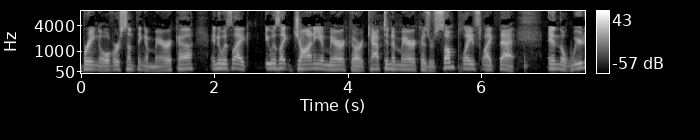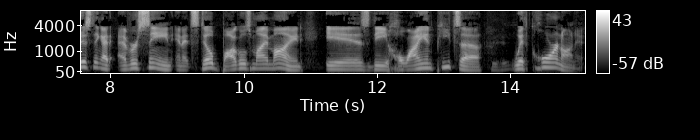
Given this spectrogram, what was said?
bring over something America, and it was like it was like Johnny America or Captain America's or some place like that. And the weirdest thing I'd ever seen, and it still boggles my mind, is the Hawaiian pizza with corn on it.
